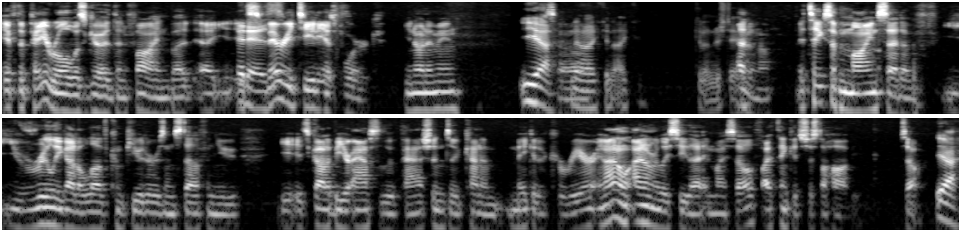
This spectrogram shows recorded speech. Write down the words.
If the payroll was good, then fine, but uh, it's it very tedious work. You know what I mean? Yeah. So, no, I can, I can, can understand. I don't know. It takes a mindset of you really got to love computers and stuff, and you, it's got to be your absolute passion to kind of make it a career. And I don't, I don't really see that in myself. I think it's just a hobby. So yeah,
